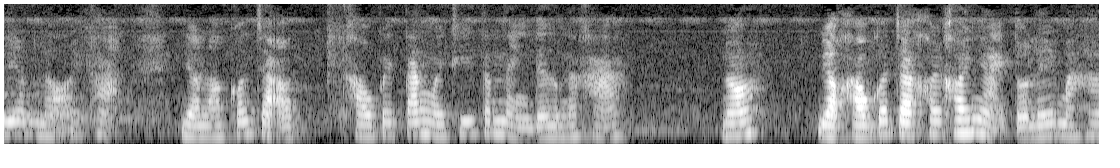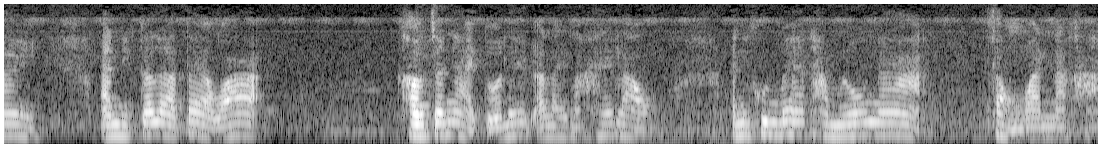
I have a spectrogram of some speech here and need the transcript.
เรียบร้อยค่ะ เดี๋ยวเราก็จะเอาเขาไปตั้งไว้ที่ตำแหน่งเดิมนะคะ เนาะเดี๋ยวเขาก็จะค่อยๆหงายตัวเลขมาให้ อันนี้ก็แล้วแต่ว่า เขาจะหงายตัวเลขอะไรมาให้เรา อันนี้คุณแม่ทำล่วงหน้าสองวันนะคะ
